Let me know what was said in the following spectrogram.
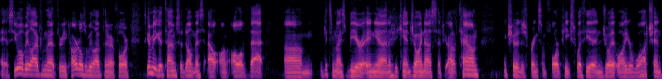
ASU will be live from there at three. Cardinals will be live from there at four. It's going to be a good time, so don't miss out on all of that. Um, get some nice beer in you. And if you can't join us, if you're out of town, make sure to just bring some Four Peaks with you. Enjoy it while you're watching.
